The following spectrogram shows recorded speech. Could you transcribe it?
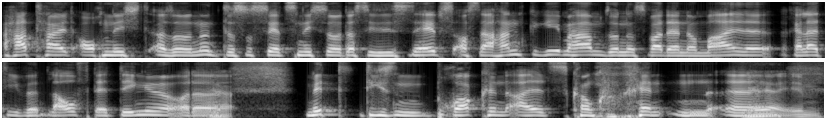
hat halt auch nicht, also ne, das ist jetzt nicht so, dass sie sich selbst aus der Hand gegeben haben, sondern es war der normale relative Lauf der Dinge oder Ja. mit diesen Brocken als Konkurrenten. Ja, ähm, ja, eben.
